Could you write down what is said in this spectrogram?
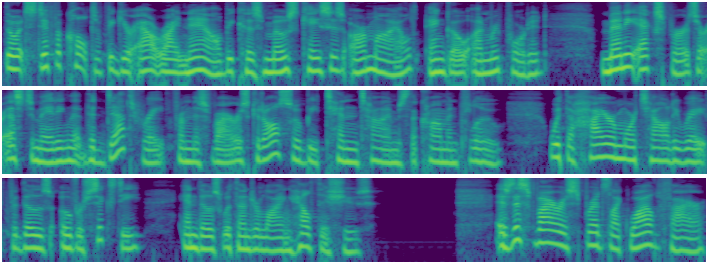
Though it's difficult to figure out right now because most cases are mild and go unreported, many experts are estimating that the death rate from this virus could also be 10 times the common flu, with a higher mortality rate for those over 60 and those with underlying health issues. As this virus spreads like wildfire,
